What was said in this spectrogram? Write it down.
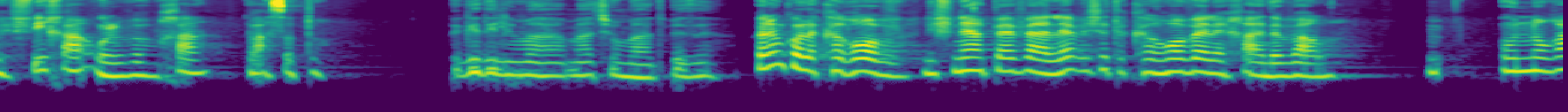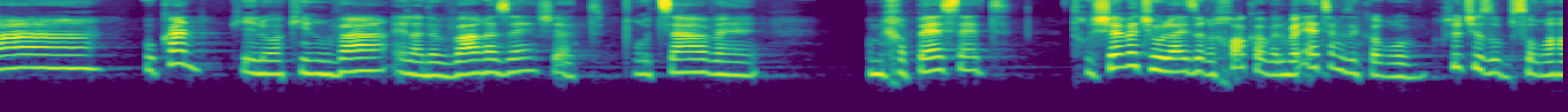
בפיך ולבבך לעשותו. תגידי לי מה, מה את שומעת בזה. קודם כל, הקרוב, לפני הפה והלב יש את הקרוב אליך הדבר. הוא נורא, הוא כאן, כאילו הקרבה אל הדבר הזה שאת רוצה ומחפשת. את חושבת שאולי זה רחוק, אבל בעצם זה קרוב. אני חושבת שזו בשורה.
